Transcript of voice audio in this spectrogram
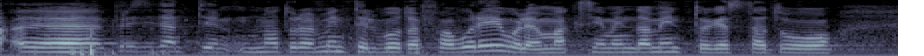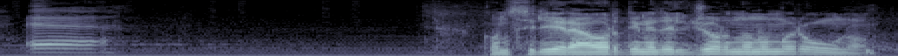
Ma, eh, Presidente, naturalmente il voto è favorevole, è un maxi emendamento che è stato... Eh... Consigliera, ordine del giorno numero 1.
